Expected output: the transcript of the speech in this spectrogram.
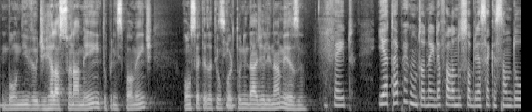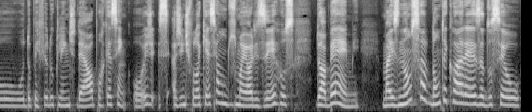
um bom nível de relacionamento, principalmente, com certeza tem Sim. oportunidade ali na mesa. Perfeito. E até perguntando, ainda falando sobre essa questão do, do perfil do cliente ideal, porque assim, hoje a gente falou que esse é um dos maiores erros do ABM, mas não, não ter clareza do seu,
